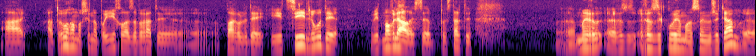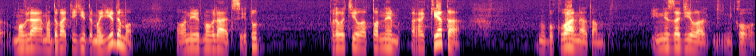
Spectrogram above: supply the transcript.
А, а друга машина поїхала забирати е, пару людей. І ці люди відмовлялися. Представте, е, ми ризикуємо своїм життям, е, мовляємо, давайте їдемо, їдемо, а вони відмовляються. І тут прилетіла по ним ракета, ну буквально там, і не заділа нікого.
